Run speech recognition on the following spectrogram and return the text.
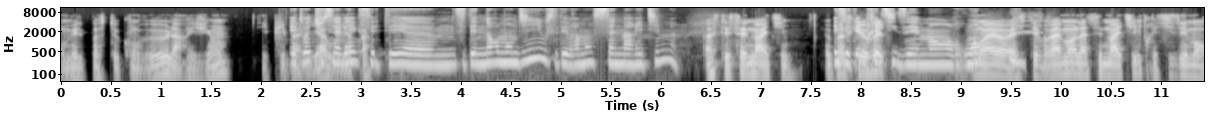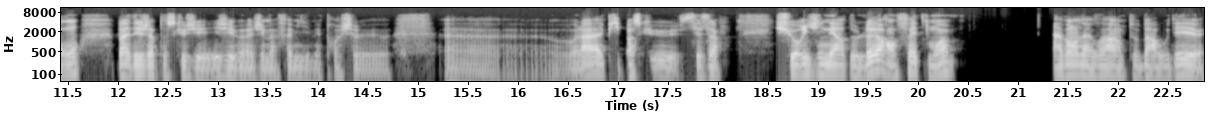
on met le poste qu'on veut, la région et puis, Et bah, toi, tu savais que c'était, Normandie ou c'était vraiment Seine-Maritime? Ah, c'était Seine-Maritime, Et c'était précisément Rouen? ouais, ouais, c'était vraiment la Seine-Maritime, précisément Rouen. Bah, déjà parce que j'ai ma famille et mes proches, voilà et puis parce que c'est ça. Je suis originaire de l'Eure, en fait, moi. Avant d'avoir un peu baroudé,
